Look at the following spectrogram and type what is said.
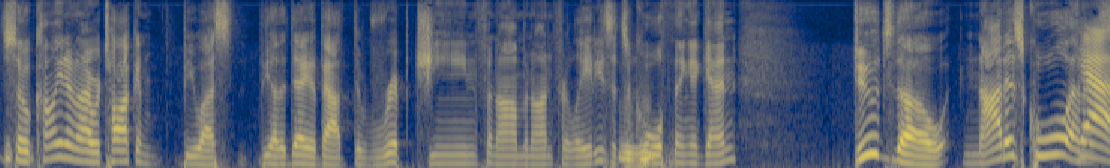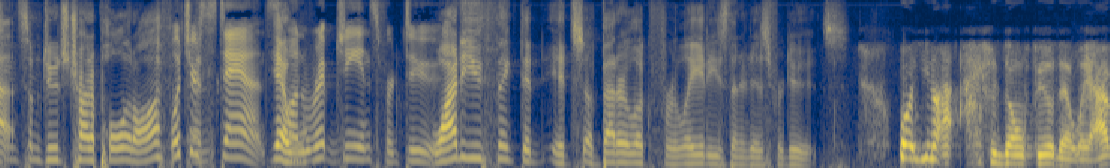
So Colleen and I were talking, BUS, the other day about the ripped jean phenomenon for ladies. It's Mhm. a cool thing again. Dudes, though, not as cool, and Yeah. I've seen some dudes try to pull it off. What's your and stance yeah, on w- ripped jeans for dudes? Why do you think that it's a better look for ladies than it is for dudes? Well, you know, I actually don't feel that way. I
